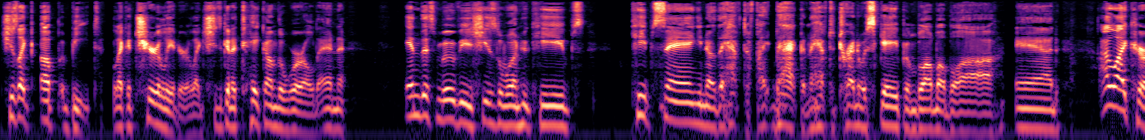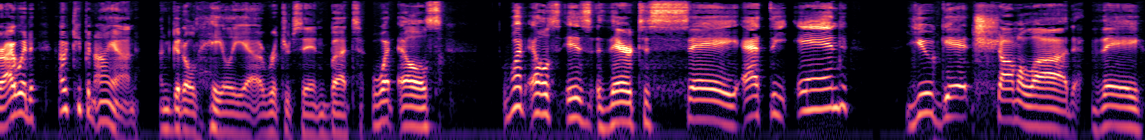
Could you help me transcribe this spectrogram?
she's like upbeat, like a cheerleader, like she's to take on the world. And in this movie, she's the one who keeps keeps saying, you know, they have to fight back and they have to try to escape and blah blah blah. And I like her. I would I would keep an eye on on good old Haley uh, Richardson. But what else? What else is there to say? At the end, you get Shyamalan. They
